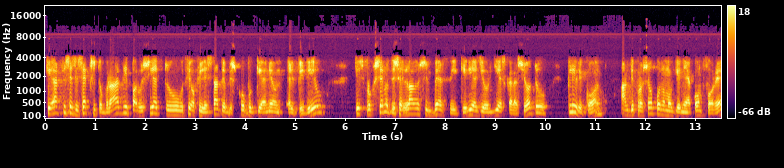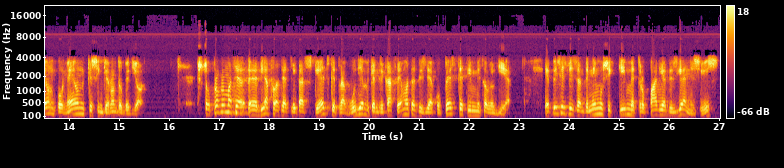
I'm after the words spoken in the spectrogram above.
και άρχισε στις 6 το βράδυ παρουσία του Θεοφιλεστάτου Επισκόπου και Ανέων Ελπιδίου, της προξένου της Ελλάδος συμπέρθη κυρία Γεωργίας Καρασιώτου, κληρικών, αντιπροσώπων ομογενειακών φορέων, γονέων και συγγενών των παιδιών. Στο πρόγραμμα ε, διάφορα θεατρικά σκέτς και τραγούδια με κεντρικά θέματα τις διακοπές και τη μυθολογία. Επίσης βυζαντινή μουσική με τροπάρια της γέννησης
